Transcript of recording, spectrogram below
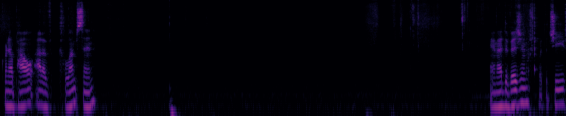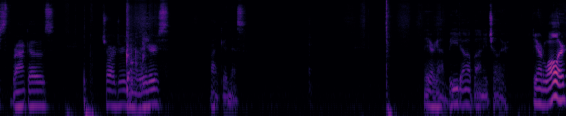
Cornell Powell out of Clemson. And that division with the Chiefs, the Broncos, Chargers, and the Raiders. My goodness. They are going to beat up on each other. Darren Waller.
